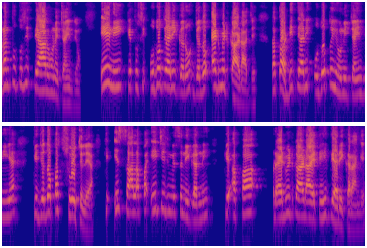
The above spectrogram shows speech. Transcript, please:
ਪਰੰਤੂ ਤੁਸੀਂ ਤਿਆਰ ਹੋਣੇ ਚਾਹੀਦੇ ਹੋ। ਇਹ ਨਹੀਂ ਕਿ ਤੁਸੀਂ ਉਦੋਂ ਤਿਆਰੀ ਕਰੋ ਜਦੋਂ ਐਡਮਿਟ ਕਾਰਡ ਆ ਜੇ। ਤਾਂ ਤੁਹਾਡੀ ਤਿਆਰੀ ਉਦੋਂ ਤੋਂ ਹੀ ਹੋਣੀ ਚਾਹੀਦੀ ਹੈ ਕਿ ਜਦੋਂ ਆਪਾਂ ਸੋਚ ਲਿਆ ਕਿ ਇਸ ਸਾਲ ਆਪਾਂ ਇਹ ਚੀਜ਼ ਮਿਸ ਨਹੀਂ ਕਰਨੀ ਕਿ ਆਪਾਂ ਐਡਮਿਟ ਕਾਰਡ ਆਏ ਤੇ ਹੀ ਤਿਆਰੀ ਕਰਾਂਗੇ।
